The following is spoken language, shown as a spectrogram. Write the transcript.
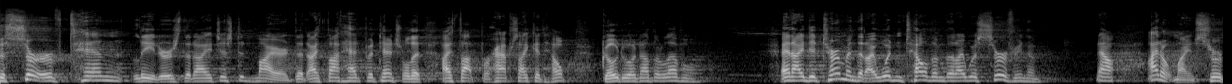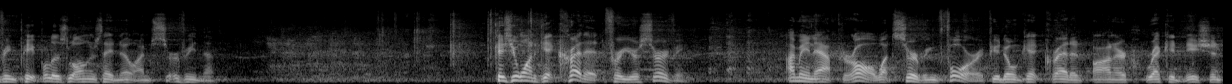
to serve 10 leaders that I just admired, that I thought had potential, that I thought perhaps I could help go to another level. And I determined that I wouldn't tell them that I was serving them. Now, I don't mind serving people as long as they know I'm serving them. Because you want to get credit for your serving. I mean, after all, what's serving for if you don't get credit, honor, recognition,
